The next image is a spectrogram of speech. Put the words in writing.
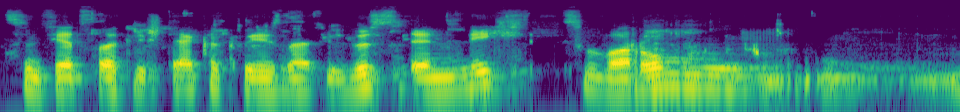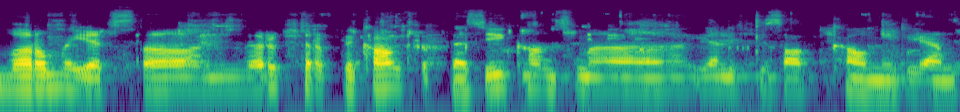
sind jetzt deutlich stärker gewesen. Also ich wüsste nicht, warum, warum er jetzt da einen Rücktritt bekannt hat. Also ich kann es mir ehrlich gesagt kaum erklären.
